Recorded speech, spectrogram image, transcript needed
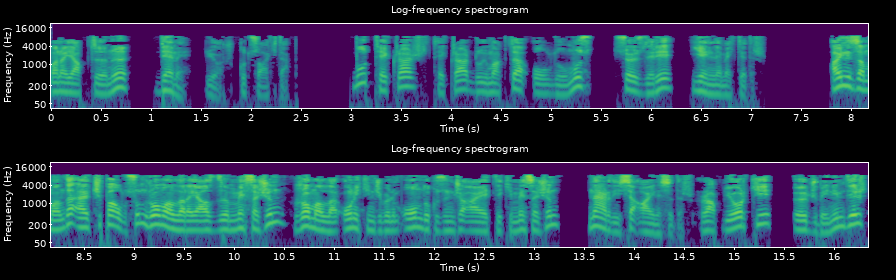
bana yaptığını deme diyor kutsal kitap. Bu tekrar tekrar duymakta olduğumuz sözleri yenilemektedir. Aynı zamanda Elçi Paulus'un Romalılara yazdığı mesajın Romalılar 12. bölüm 19. ayetteki mesajın neredeyse aynısıdır. Rab diyor ki ölçü benimdir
